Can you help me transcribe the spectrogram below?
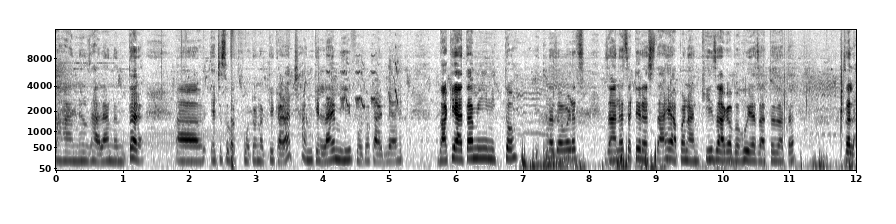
पाहणं झाल्यानंतर याच्यासोबत फोटो नक्की काढा. छान किल्ला आहे मीही फोटो काढले आहेत. बाकी आता मी निघतो. इथनं जवळच जाण्यासाठी रस्ता आहे. आपण आणखी जागा बघूया जाता जाता. चला.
